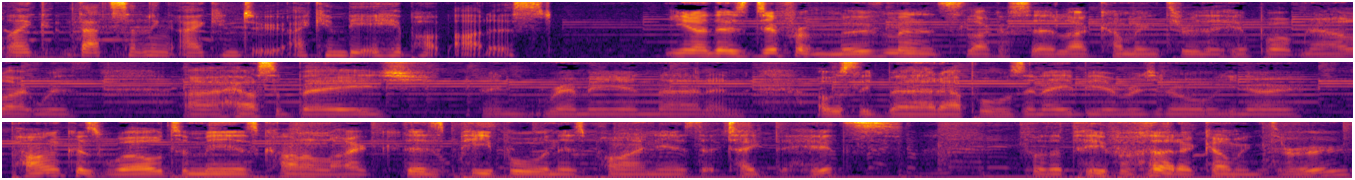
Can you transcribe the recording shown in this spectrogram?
like, that's something I can do, I can be a hip hop artist. You know, there's different movements, like I said, like coming through the hip hop now, like with uh, House of Beige and Remi and that, and obviously Bad Apples and AB Original. You know, punk as well to me is kind of like there's people and there's pioneers that take the hits for the people that are coming through.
